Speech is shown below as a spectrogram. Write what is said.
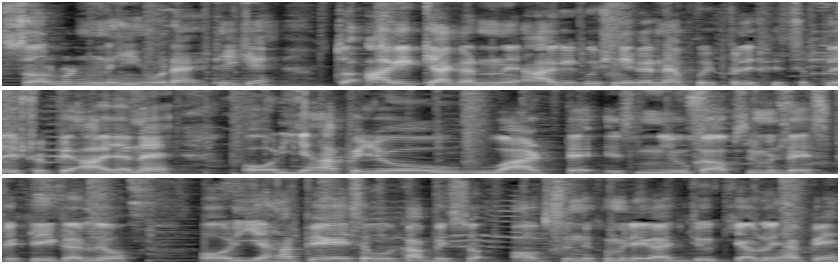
सॉल्व नहीं हो रहा है, ठीक है? तो आगे क्या करना है? आगे कुछ नहीं करना है, आपको प्ले फिर से प्ले स्टोर पर आ जाना है और यहाँ पर जो वाट इस न्यू का ऑप्शन मिलता है, इस पर क्लिक कर दो और यहाँ पे ऐसा को काफ़ी ऑप्शन देखो मिलेगा जो कि आप लोग यहाँ पे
